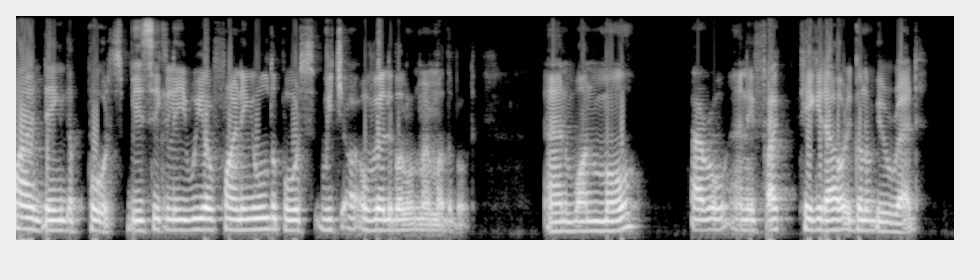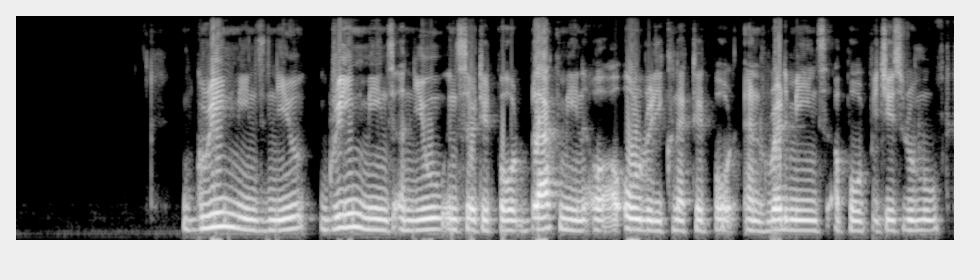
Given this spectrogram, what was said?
finding the ports. Basically we are finding all the ports which are available on my motherboard. And one more arrow and if I take it out it's gonna be red. Green means new green means a new inserted port black means a already connected port and red means a port which is removed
